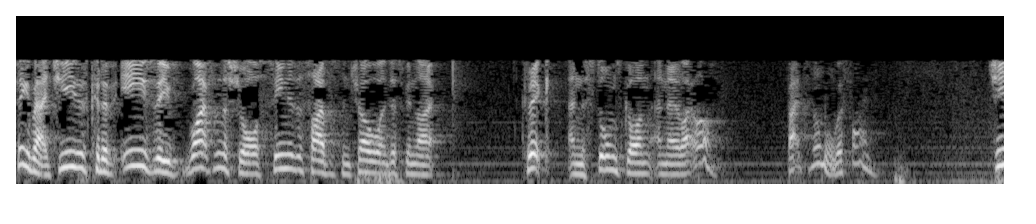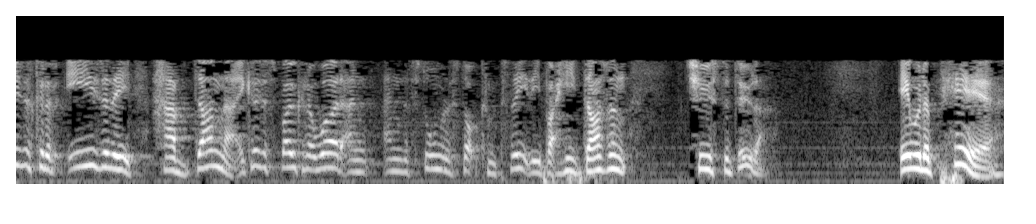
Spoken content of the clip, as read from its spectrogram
Think about it. Jesus could have easily, right from the shore, seen the disciples in trouble and just been like, click, and the storm's gone, and they're like, oh, back to normal, we're fine. Jesus could have easily have done that. He could have just spoken a word and, and the storm would have stopped completely, but he doesn't choose to do that. It would appear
